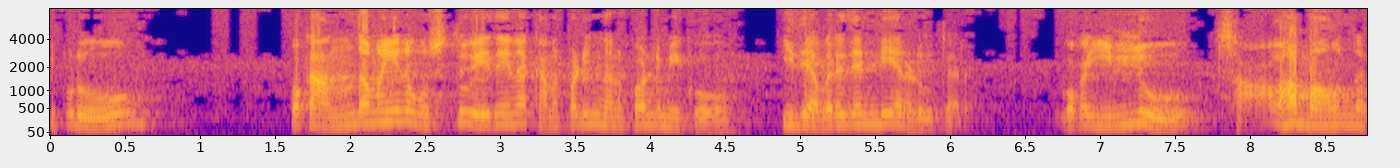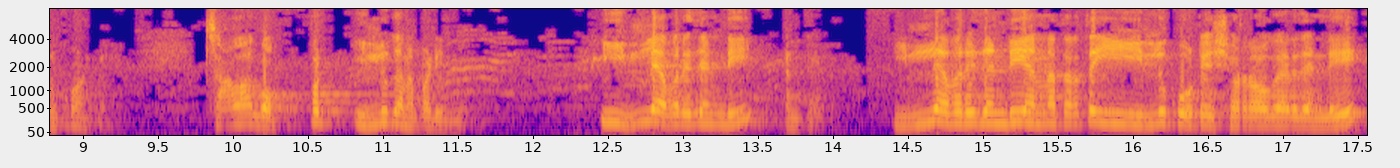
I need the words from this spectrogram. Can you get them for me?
ఇప్పుడు ఒక అందమైన వస్తువు ఏదైనా కనపడింది అనుకోండి మీకు ఇది ఎవరిదండి అని అడుగుతారు. ఒక ఇల్లు చాలా బాగుందనుకోండి చాలా గొప్ప ఇల్లు కనపడింది. ఈ ఇల్లు ఎవరిదండి? అంటారు. ఇల్లు ఎవరిదండి అన్న తర్వాత ఈ ఇల్లు కోటేశ్వరరావు గారిదండి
